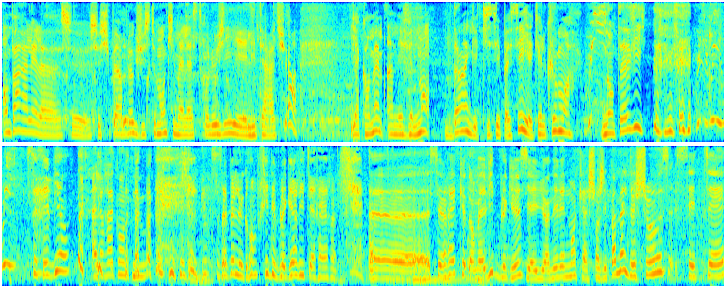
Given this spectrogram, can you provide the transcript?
en parallèle à ce, ce super blog justement qui mêle astrologie et littérature, il y a quand même un événement dingue qui s'est passé il y a quelques mois dans ta vie. oui, c'était bien. Alors raconte-nous. Ça s'appelle le Grand Prix des blogueurs littéraires. Euh, c'est vrai que dans ma vie de blogueuse, il y a eu un événement qui a changé pas mal de choses. C'était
